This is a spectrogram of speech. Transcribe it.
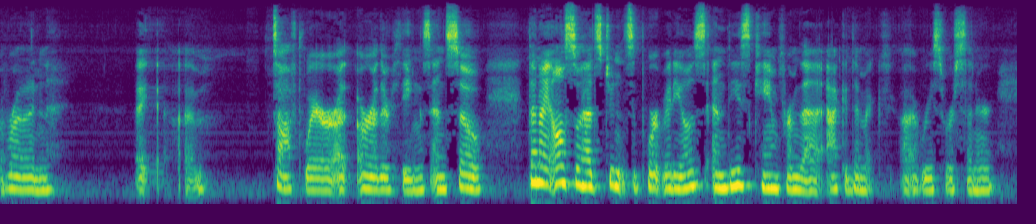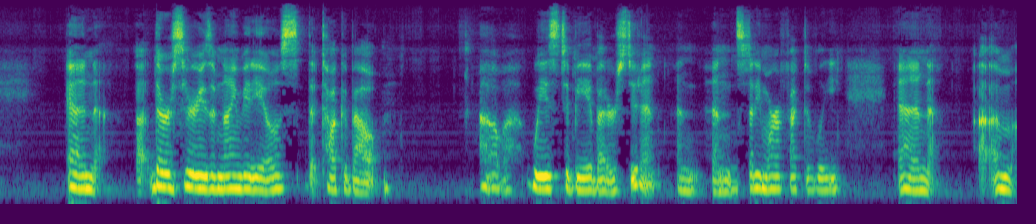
run a, uh, um, software or, or, other things. And so then I also had student support videos, and these came from the Academic uh, Resource Center. And uh, there are a series of nine videos that talk about uh, ways to be a better student and, and study more effectively. And um,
